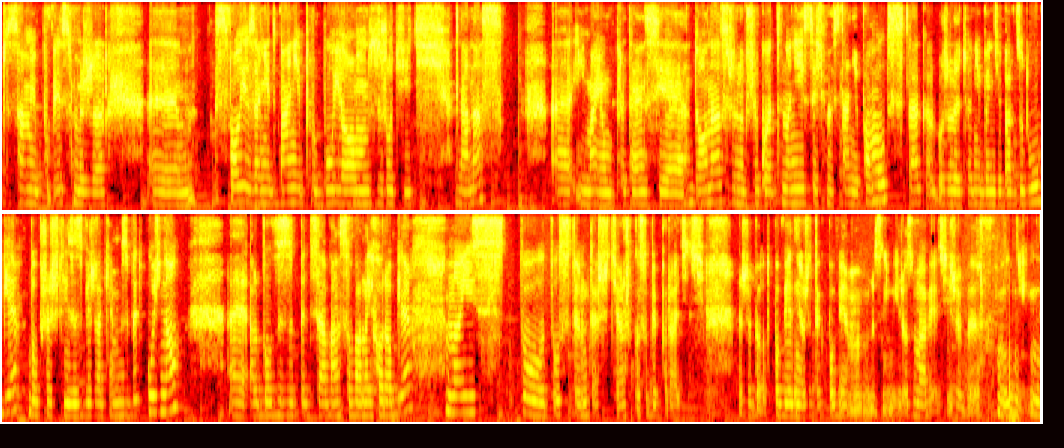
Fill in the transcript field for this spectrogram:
Czasami powiedzmy, że swoje zaniedbanie próbują zrzucić na nas i mają pretensje do nas, że na przykład no, nie jesteśmy w stanie pomóc, tak, albo że leczenie będzie bardzo długie, bo przeszli ze zwierzakiem zbyt późno, e, albo w zbyt zaawansowanej chorobie. No i tu, tu z tym też ciężko sobie poradzić, żeby odpowiednio, że tak powiem, z nimi rozmawiać i żeby nie,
